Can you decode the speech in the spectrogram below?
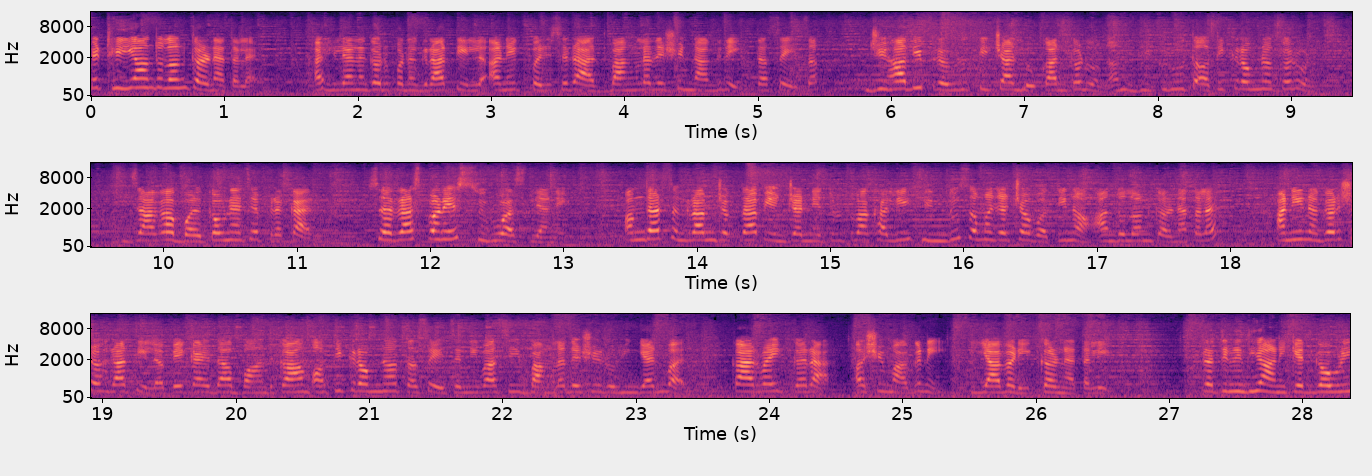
हे ठिय्या आंदोलन करण्यात आलंय. अहिल्यानगर उपनगरातील अनेक परिसरात बांगलादेशी नागरिक तसेच जिहादी प्रवृत्तीच्या लोकांकडून अनधिकृत अतिक्रमण करून जागा बळकवण्याचे प्रकार सर्रासपणे सुरू असल्याने. आमदार संग्राम जगताप यांच्या नेतृत्वाखाली हिंदू समाजाच्या वतीनं आंदोलन करण्यात आलंय. आणि नगर शहरातील बेकायदा बांधकाम अतिक्रमण तसेच निवासी बांगलादेशी रोहिंग्यांवर कारवाई करा अशी मागणी यावेळी करण्यात आली. प्रतिनिधी Aniket Gawali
